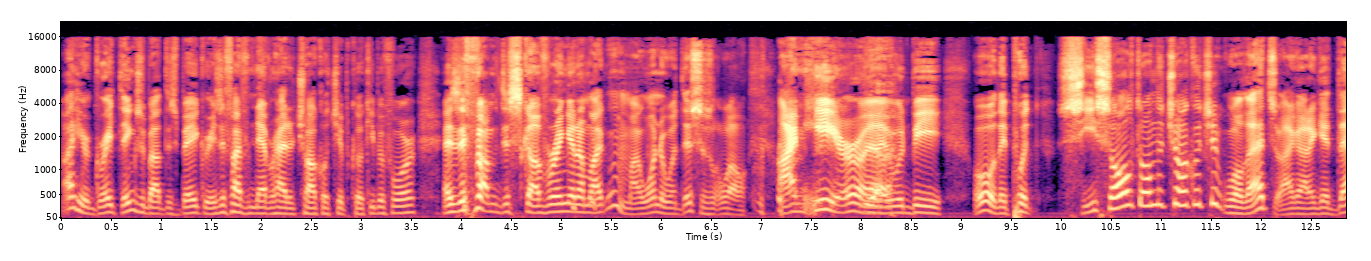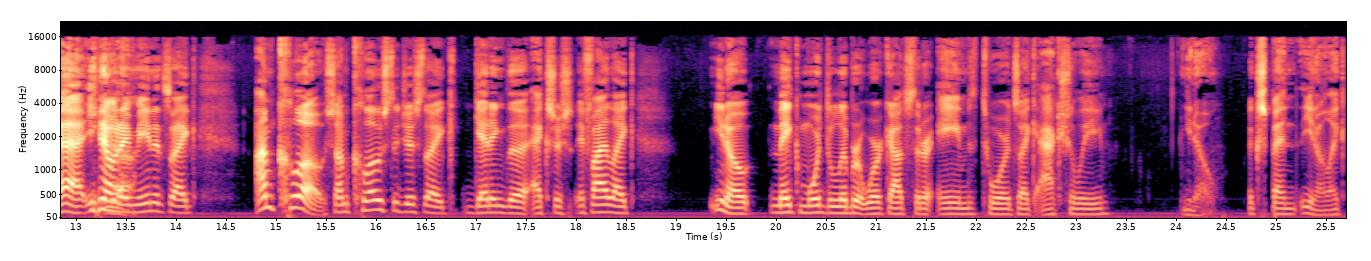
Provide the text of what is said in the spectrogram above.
I hear great things about this bakery as if I've never had a chocolate chip cookie before. As if I'm discovering it. I'm like, hmm, I wonder what this is. Well, I'm here. Yeah. it would be, oh, they put sea salt on the chocolate chip? Well, that's, I got to get that. You know what I mean? It's like, I'm close. I'm close to just like getting the exercise. If I like, you know, make more deliberate workouts that are aimed towards like actually, you know, expend, you know, like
